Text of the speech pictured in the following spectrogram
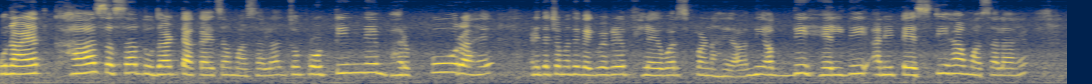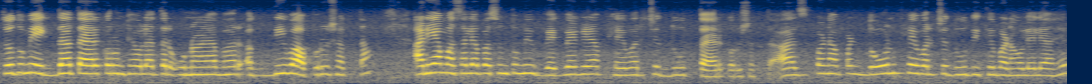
उन्हाळ्यात खास असा दुधात टाकायचा मसाला जो प्रोटीनने भरपूर आहे आणि त्याच्यामध्ये वेगवेगळे फ्लेवर्स पण आहे. आणि अगदी हेल्दी आणि टेस्टी हा मसाला आहे. जो तुम्ही एकदा तयार करून ठेवला तर उन्हाळ्याभर अगदी वापरू शकता. आणि या मसाल्यापासून तुम्ही वेगवेगळ्या फ्लेवरचे दूध तयार करू शकता. आज पण आपण दोन फ्लेवरचे दूध इथे बनवलेले आहे.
